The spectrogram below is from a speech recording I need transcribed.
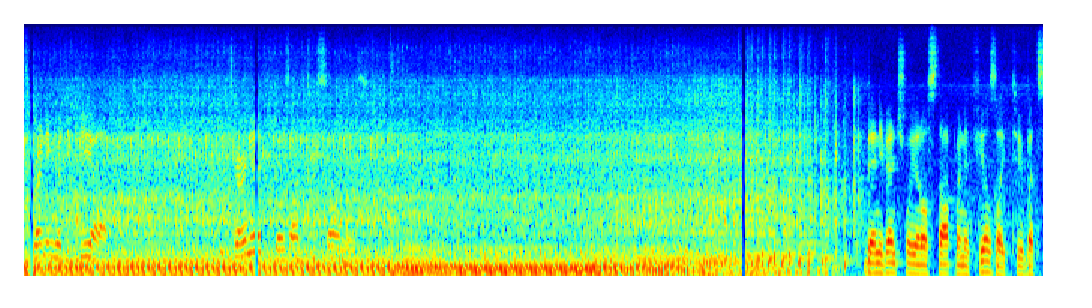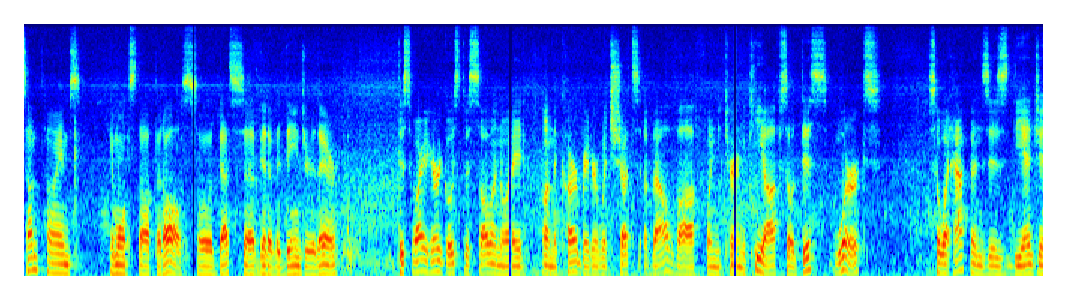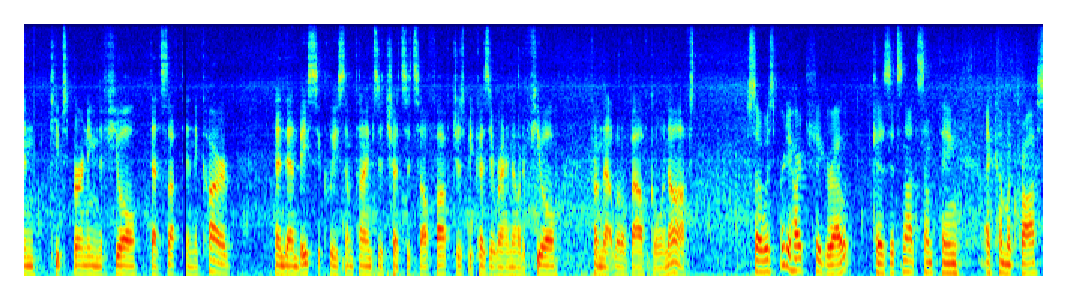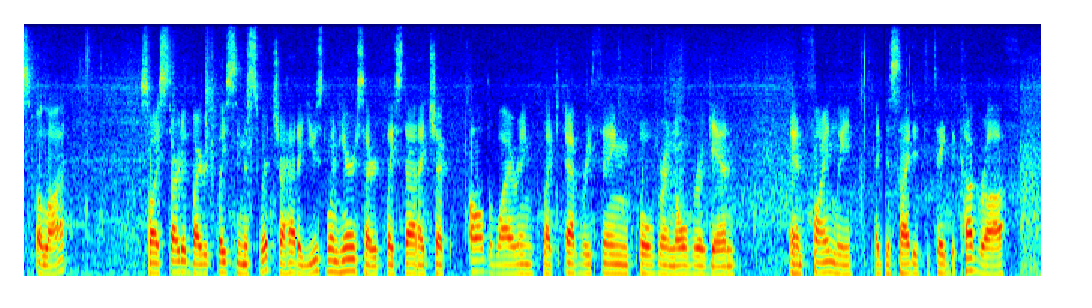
It's running with the key off. You turn it, it goes on two cylinders. Then eventually it'll stop when it feels like to, but sometimes it won't stop at all. So that's a bit of a danger there. This wire here goes to a solenoid on the carburetor which shuts a valve off when you turn the key off. So this works. So what happens is the engine keeps burning the fuel that's left in the carb and then basically sometimes it shuts itself off just because it ran out of fuel from that little valve going off. So it was pretty hard to figure out because it's not something I come across a lot. So I started by replacing the switch. I had a used one here, so I replaced that. I checked all the wiring, like everything over and over again. And finally, I decided to take the cover off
